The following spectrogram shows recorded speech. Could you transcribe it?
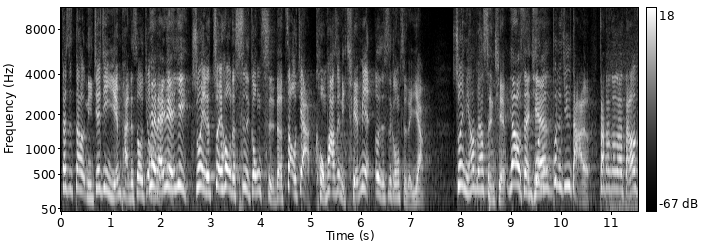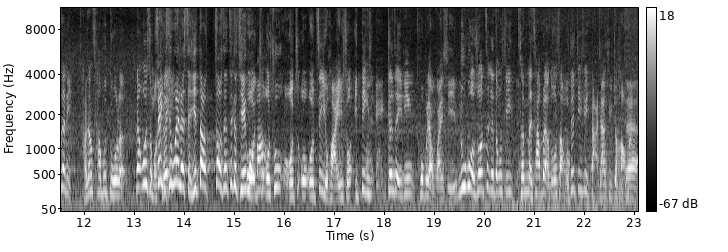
但是到你接近岩盘的时候，就越来越硬。所以呢，最后的四公尺的造价，恐怕是你前面二十四公尺的一样。所以你要不要省钱？要省钱，不能不能继续打了。打打打打打到这里，好像差不多了。那为什么可以？所以你是为了省钱，造造成这个结果吗？我我出我我我自己怀疑说，一定是跟这一定脱不了关系。如果说这个东西成本差不了多少，我就继续打下去就好了。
